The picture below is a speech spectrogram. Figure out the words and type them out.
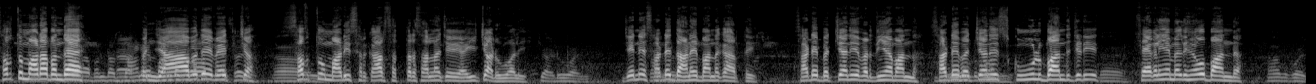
ਸਭ ਤੋਂ ਮਾੜਾ ਬੰਦਾ ਹੈ। ਬੰਦਾ ਦਾਣੇ ਪੰਜਾਬ ਦੇ ਵਿੱਚ ਸਭ ਤੋਂ ਮਾੜੀ ਸਰਕਾਰ 70 ਸਾਲਾਂ 'ਚ ਆਈ ਝਾੜੂ ਵਾਲੀ। ਝਾੜੂ ਵਾਲੀ। ਜਿਹਨੇ ਸਾਡੇ ਦਾਣੇ ਬੰਦ ਕਰਤੇ। ਸਾਡੇ ਬੱਚਿਆਂ ਦੀਆਂ ਵਰਦੀਆਂ ਬੰਦ। ਸਾਡੇ ਬੱਚਿਆਂ ਦੇ ਸਕੂਲ ਬੰਦ। ਜਿਹੜੀ ਸਾਈਕਲੀਆਂ ਮਿਲਦੀਆਂ ਉਹ ਬੰਦ। ਸਭ ਕੁਝ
